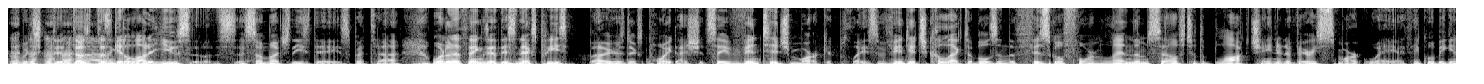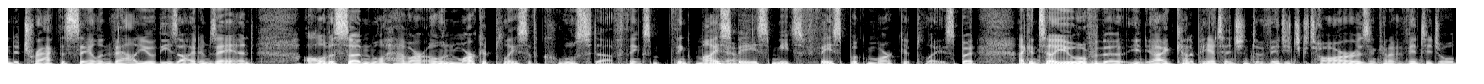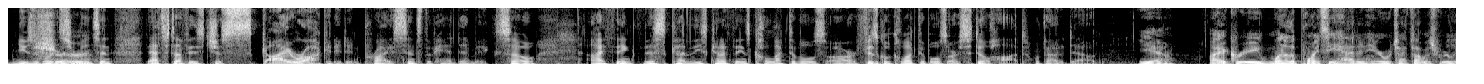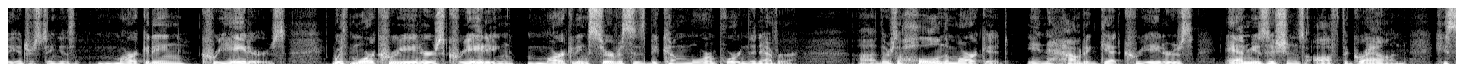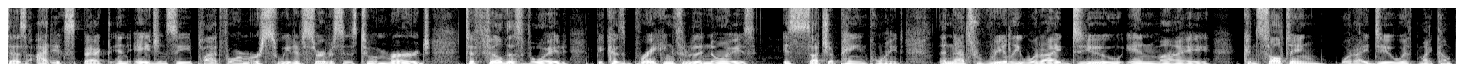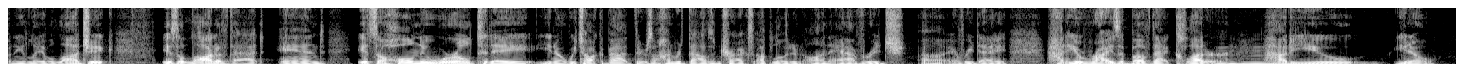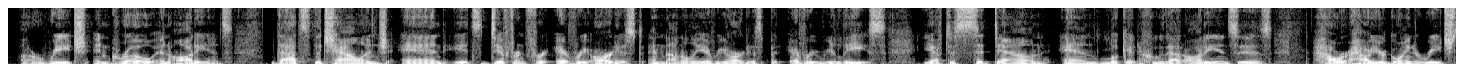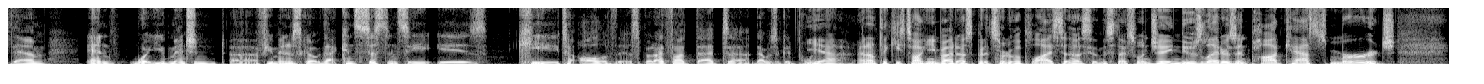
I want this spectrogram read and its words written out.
which does, doesn't get a lot of use so much these days. But uh, one of the things that this next piece, uh, here's next point, I should say, vintage marketplace. Vintage collectibles in the physical form lend themselves to the blockchain in a very smart way. I think we'll begin to track the sale and value of these items, and all of a sudden we'll have our own marketplace of cool stuff. Think, think MySpace meets Facebook Marketplace. But I can tell you over the, you know, I kind of pay attention to vintage guitars and kind of vintage old musical Sure. instruments, and that stuff has just skyrocketed in price since the pandemic. So I think this kind of these kind of things, collectibles are physical collectibles are still hot without a doubt. Yeah, I agree. One of the points he had in here, which I thought was really interesting, is marketing creators. With more creators creating, marketing services become more important than ever. Uh, there's a hole in the market in how to get creators and musicians off the ground. He says, I'd expect an agency, platform, or suite of services to emerge to fill this void because breaking through the noise is such a pain point. And that's really what I do in my consulting, what I do with my company Label Logic is a lot of that. And it's a whole new world today. You know, we talk about there's 100,000 tracks uploaded on average uh, every day. How do you rise above that clutter? How do you, you know, uh, reach and grow an audience? That's the challenge. And it's different for every artist, and not only every artist, but every release. You have to sit down and look at who that audience is, how, how you're going to reach them. And what you mentioned uh, a few minutes ago, that consistency is key to all of this. But I thought that uh, that was a good point. Yeah, I don't think he's talking about us, but it sort of applies to us. And this next one, Jay, newsletters and podcasts merge.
